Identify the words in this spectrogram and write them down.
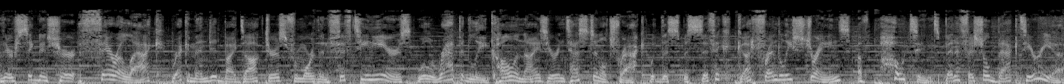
Their signature Theralac, recommended by doctors for more than 15 years, will rapidly colonize your intestinal tract with the specific gut friendly strains of potent beneficial bacteria.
